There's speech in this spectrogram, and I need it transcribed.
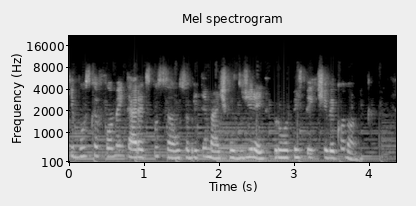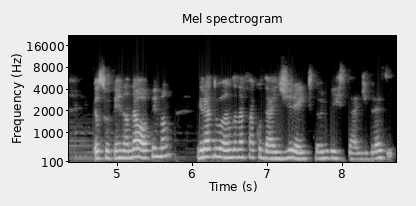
que busca fomentar a discussão sobre temáticas do direito por uma perspectiva econômica. Eu sou Fernanda Opperman, graduanda na Faculdade de Direito da Universidade de Brasília.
